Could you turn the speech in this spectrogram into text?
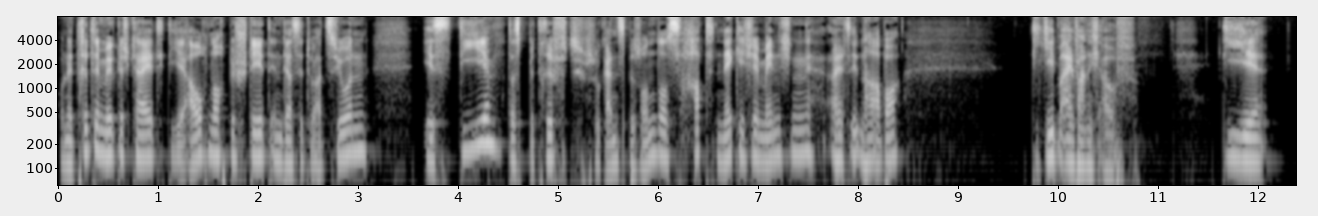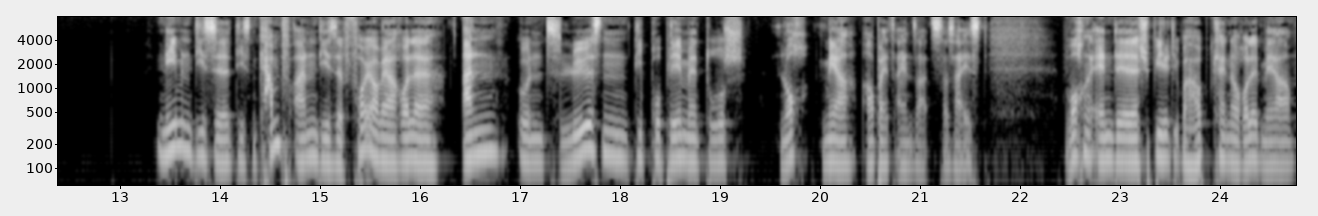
Und eine dritte Möglichkeit, die auch noch besteht in der Situation, ist die, das betrifft so ganz besonders hartnäckige Menschen als Inhaber, die geben einfach nicht auf. Die nehmen diese, diesen Kampf an, diese Feuerwehrrolle an und lösen die Probleme durch noch mehr Arbeitseinsatz. Das heißt, Wochenende spielt überhaupt keine Rolle mehr.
